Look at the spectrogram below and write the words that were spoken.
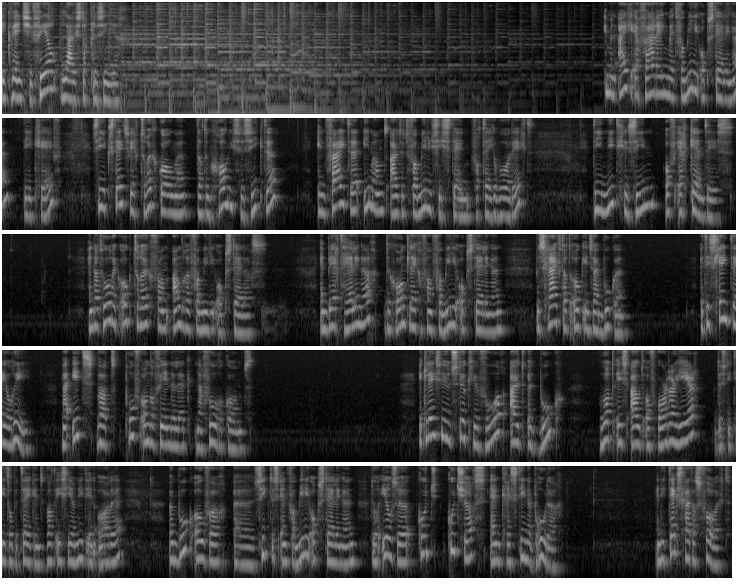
Ik wens je veel luisterplezier. In mijn eigen ervaring met familieopstellingen die ik geef, zie ik steeds weer terugkomen dat een chronische ziekte in feite iemand uit het familiesysteem vertegenwoordigt die niet gezien of erkend is. En dat hoor ik ook terug van andere familieopstellers. En Bert Hellinger, de grondlegger van familieopstellingen, beschrijft dat ook in zijn boeken. Het is geen theorie, maar iets wat proefondervindelijk naar voren komt. Ik lees nu een stukje voor uit het boek What is Out of Order Here dus die titel betekent Wat is hier niet in orde? Een boek over uh, ziektes en familieopstellingen door Ilse Koetschers en Christine Broeder. En die tekst gaat als volgt.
